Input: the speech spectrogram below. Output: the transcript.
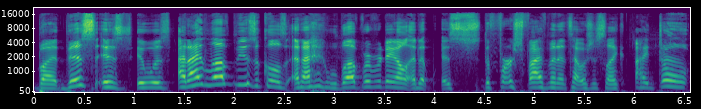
but this is it was and I love musicals and I love Riverdale and it, it is the first five minutes I was just like I don't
